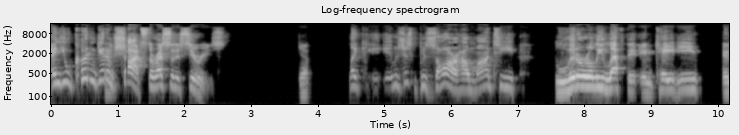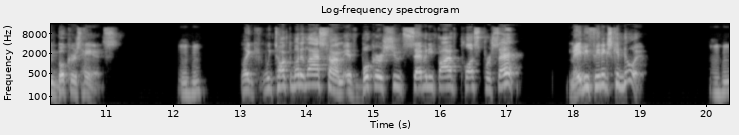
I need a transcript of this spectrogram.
and you couldn't get him shots the rest of the series. Yep. Like it was just bizarre how Monty literally left it in KD and Booker's hands. Mm-hmm. Like we talked about it last time. If Booker shoots 75 plus percent, maybe Phoenix can do it. Mm-hmm.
